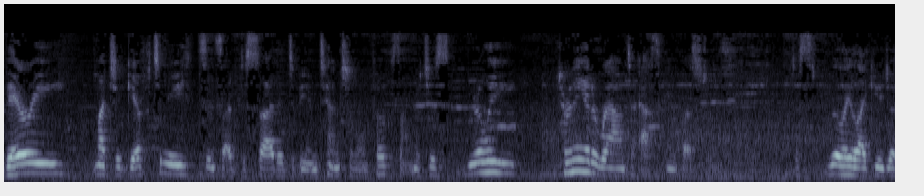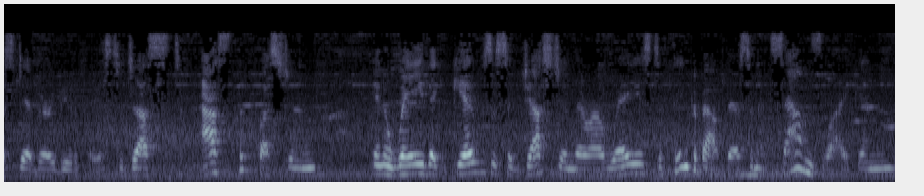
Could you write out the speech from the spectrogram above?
very much a gift to me since I've decided to be intentional and focus on, which is really turning it around to asking questions. Just really like you just did very beautifully, is to just ask the question in a way that gives a suggestion. There are ways to think about this, and it sounds like, and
